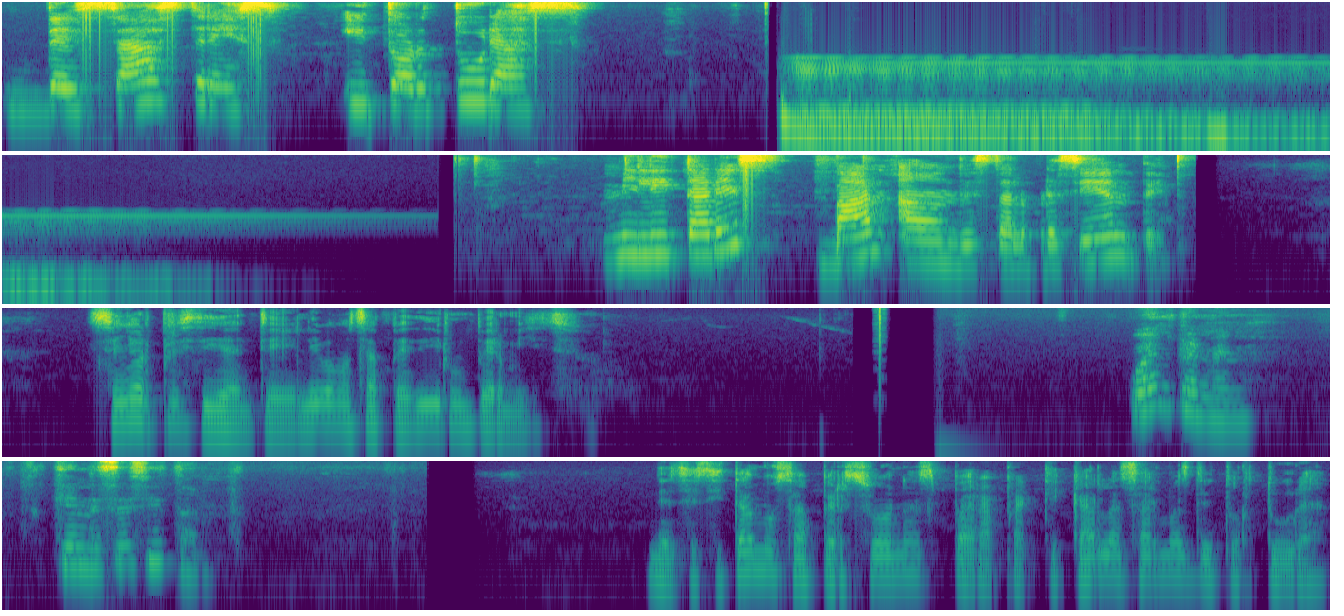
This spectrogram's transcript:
Desastres y torturas. Militares van a donde está el presidente. Señor presidente, le vamos a pedir un permiso. Cuéntenme, ¿qué necesitan? Necesitamos a personas para practicar las armas de tortura.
